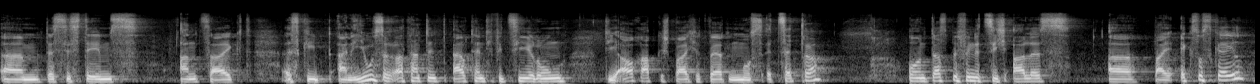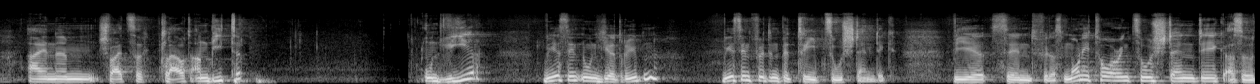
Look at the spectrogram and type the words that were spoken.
ähm, des Systems anzeigt. Es gibt eine User-Authentifizierung, die auch abgespeichert werden muss, etc. Und das befindet sich alles äh, bei Exoscale, einem Schweizer Cloud-Anbieter. Und wir, wir sind nun hier drüben, wir sind für den Betrieb zuständig. Wir sind für das Monitoring zuständig, also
